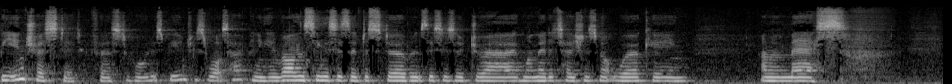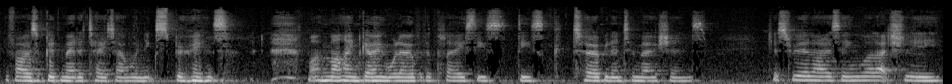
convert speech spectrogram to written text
be interested, first of all. Just be interested in what's happening here. Rather than seeing this as a disturbance, this is a drag, my meditation's not working, I'm a mess. If I was a good meditator, I wouldn't experience my mind going all over the place, these, these turbulent emotions. Just realizing, well, actually,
